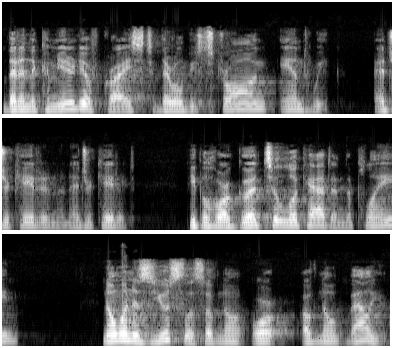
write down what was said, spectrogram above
that in the community of Christ there will be strong and weak, educated and uneducated, people who are good to look at and the plain. No one is useless of no, or of no value.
